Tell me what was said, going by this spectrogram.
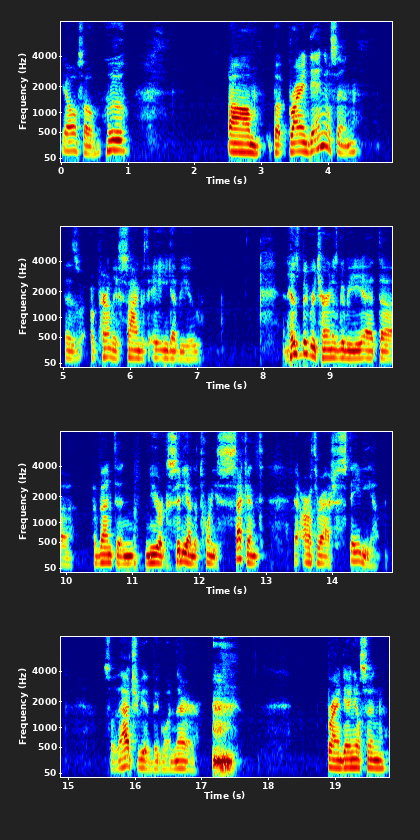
you know. So, huh. Um, but Bryan Danielson is apparently signed with AEW. And his big return is going to be at the event in New York City on the 22nd at Arthur Ashe Stadium. So that should be a big one there. Bryan Danielson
